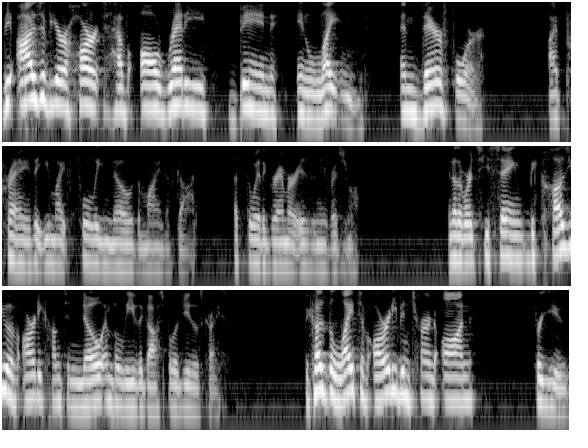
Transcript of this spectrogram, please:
the eyes of your heart have already been enlightened, and therefore I pray that you might fully know the mind of God. That's the way the grammar is in the original. In other words, he's saying, because you have already come to know and believe the gospel of Jesus Christ, because the lights have already been turned on for you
